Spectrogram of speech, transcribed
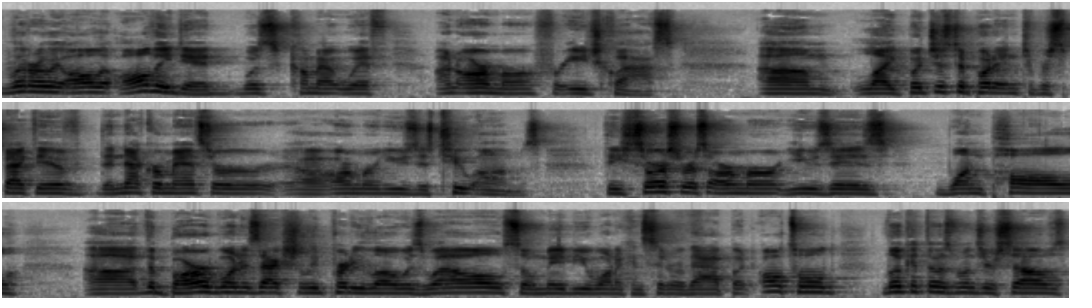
literally all all they did was come out with an armor for each class. Um, like, but just to put it into perspective, the Necromancer uh, armor uses two ums. The Sorceress armor uses one Pul. Uh, the Barb one is actually pretty low as well, so maybe you want to consider that. But all told, look at those ones yourselves.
